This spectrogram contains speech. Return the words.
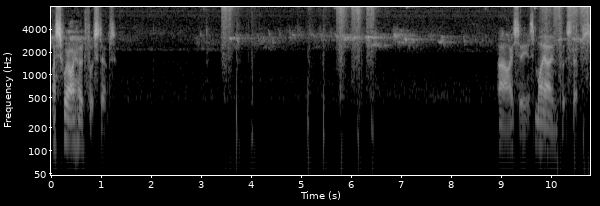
I swear I heard footsteps. Ah, I see. It's my own footsteps.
